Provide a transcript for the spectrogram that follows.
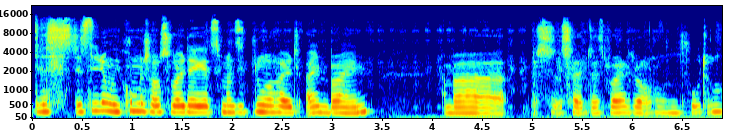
Das, das sieht irgendwie komisch aus, weil der jetzt, man sieht nur halt ein Bein. Aber es ist halt, das halt auch auf dem Foto.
